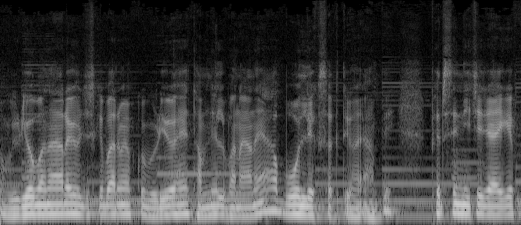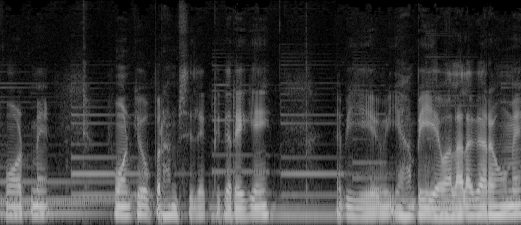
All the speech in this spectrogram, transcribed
वीडियो बना रहे हो, जिसके बारे में आपको वीडियो है थंबनेल बनाना है, आप वो लिख सकते हो यहाँ पे। फिर से नीचे जाएँगे फ़ॉन्ट में। फ़ॉन्ट के ऊपर हम सिलेक्ट करेंगे। अभी ये, यहाँ पे ये वाला लगा रहा हूँ मैं।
